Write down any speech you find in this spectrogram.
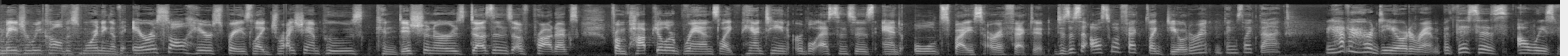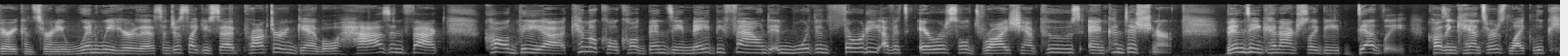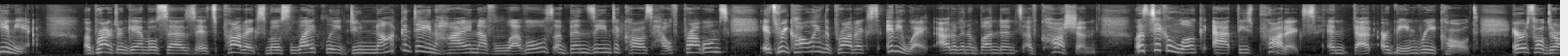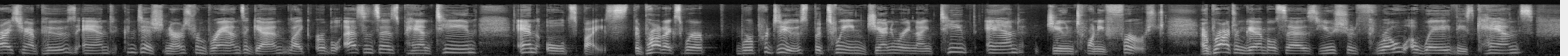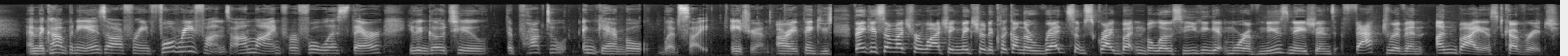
A major recall this morning of aerosol hairsprays like dry shampoos, conditioners, dozens of products from popular brands like Pantene, Herbal Essences, and Old Spice are affected. Does this also affect like deodorant and things like that? We haven't heard deodorant, but this is always very concerning when we hear this. And just like you said, Procter & Gamble has, in fact, called the uh, chemical called benzene may be found in more than 30 of its aerosol dry shampoos and conditioner. Benzene can actually be deadly, causing cancers like leukemia. But Procter & Gamble says its products most likely do not contain high enough levels of benzene to cause health problems. It's recalling the products anyway, out of an abundance of caution. Let's take a look look at these products and that are being recalled. Aerosol dry shampoos and conditioners from brands, again, like Herbal Essences, Pantene, and Old Spice. The products were were produced between January 19th and June 21st. Now, Procter & Gamble says you should throw away these cans and the company is offering full refunds online. For a full list there, you can go to the Procter & Gamble website. Adrienne. All right, thank you. Thank you so much for watching. Make sure to click on the red subscribe button below so you can get more of NewsNation's fact-driven, unbiased coverage.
